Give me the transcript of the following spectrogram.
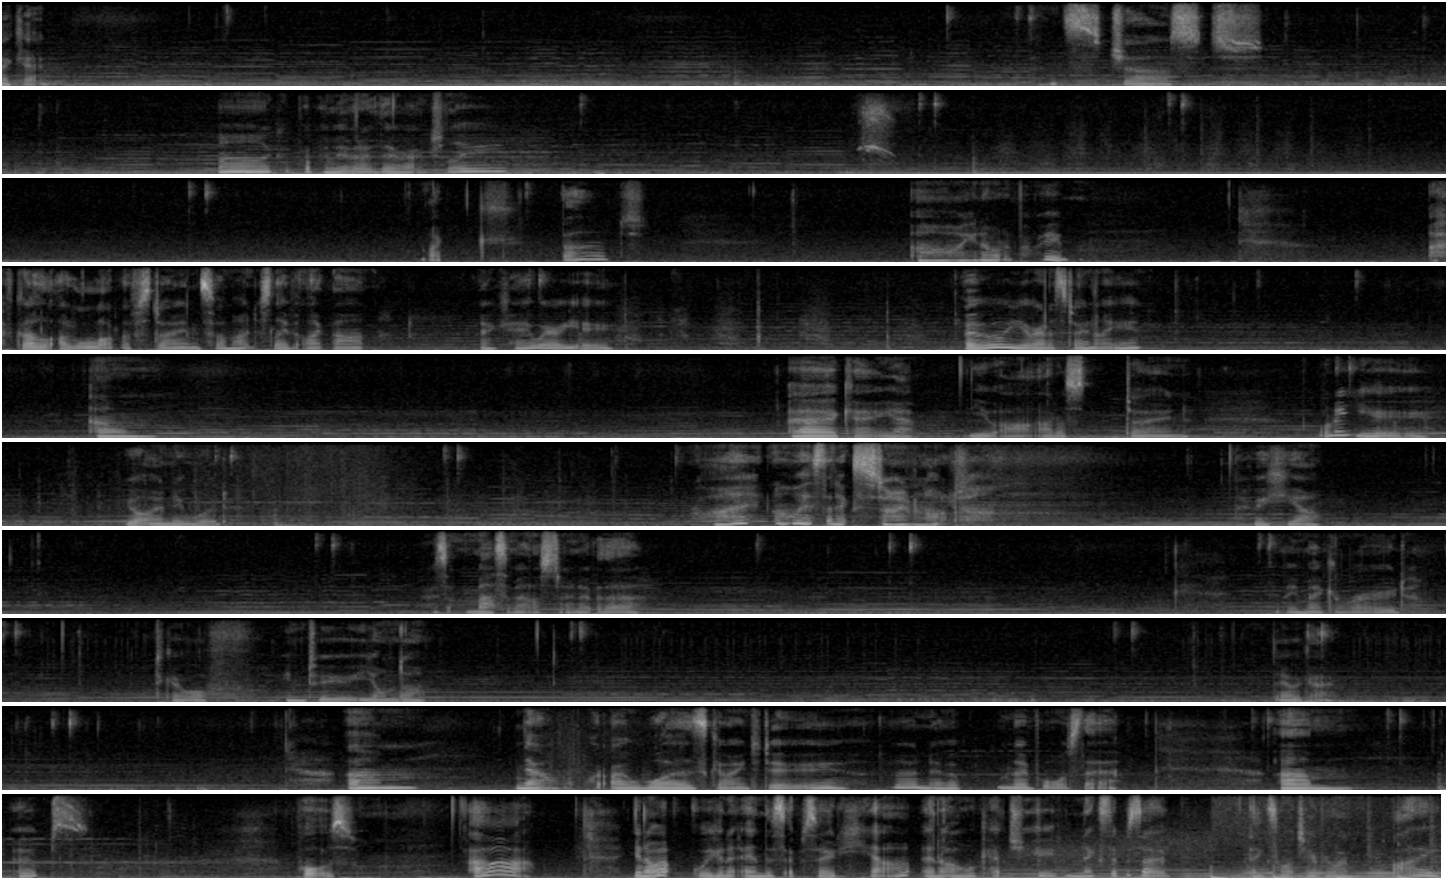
Okay. It's just... Uh, I could probably move it over there actually. That. Oh, you know what, probably... I've got a lot of stone, so I might just leave it like that. Okay, where are you? Oh, you're out of stone, are you? Um. Okay, yeah. You are out of stone. What are you? You're only wood. Right, oh, where's the next stone lot? Over here. There's a massive amount of stone over there. Let me make a road to go off into yonder. There we go. Um, now, what I was going to do, uh, no, no pause there. Um, Oops. Pause. Ah! You know what? We're going to end this episode here, and I will catch you next episode. Thanks for watching, everyone. Bye.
